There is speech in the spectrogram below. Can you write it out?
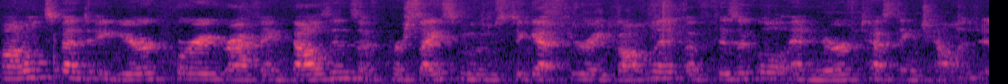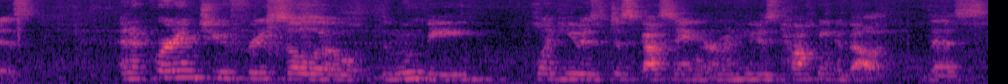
Honnold spent a year choreographing thousands of precise moves to get through a gauntlet of physical and nerve testing challenges. And according to Free Solo, the movie, when he was discussing or when he was talking about this,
